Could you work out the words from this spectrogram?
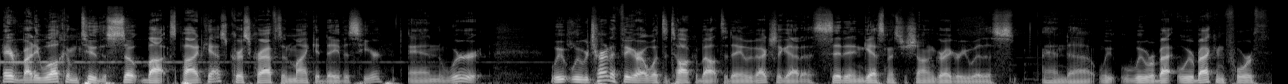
Hey, everybody, welcome to the Soapbox Podcast. Chris Kraft and Micah Davis here, and we're we, we were trying to figure out what to talk about today. We've actually got a sit-in guest, Mr. Sean Gregory, with us, and uh, we we were back we were back and forth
